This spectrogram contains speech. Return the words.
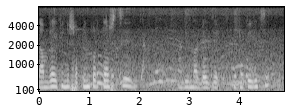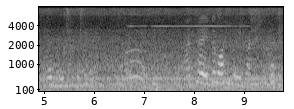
তো আমরা এখানে শপিং করতে আসছি। ডিমার্টে যে ঢুকে গেছি। আচ্ছা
